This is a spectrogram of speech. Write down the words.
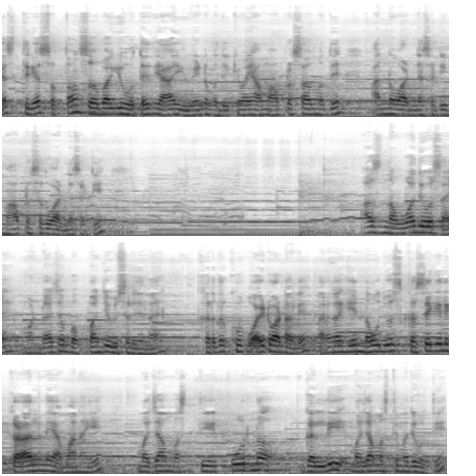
गल्लीतील स्त्रिया स्वतःहून सहभागी होत आहेत या इव्हेंटमध्ये किंवा ह्या महाप्रसादमध्ये अन्न वाढण्यासाठी महाप्रसाद वाढण्यासाठी. आज नववा दिवस आहे. मंडळाच्या बप्पांचे विसर्जन आहे. खरं तर खूप वाईट वाटाले कारण का हे नऊ दिवस कसे गेले कळाले नाही आम्हालाही. मजा मस्ती पूर्ण गल्ली मजा मस्तीमध्ये होती.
